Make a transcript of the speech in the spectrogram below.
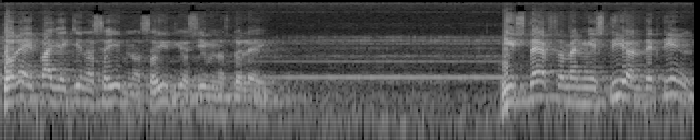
Το λέει πάλι εκείνος ο ύμνος ο ίδιος ύμνος το λέει. Νηστεύσομεν νηστείαν δεκτήν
